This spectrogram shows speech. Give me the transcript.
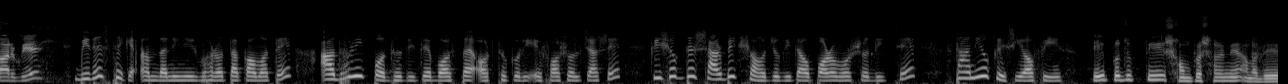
বাড়বে। বিদেশ থেকে আমদানি নির্ভরতা কমাতে আধুনিক পদ্ধতিতে বস্তায় অর্থকরী এ ফসল চাষে কৃষকদের সার্বিক সহযোগিতা ও পরামর্শ দিচ্ছে স্থানীয় কৃষি অফিস। এই প্রযুক্তি সম্প্রসারণে আমাদের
